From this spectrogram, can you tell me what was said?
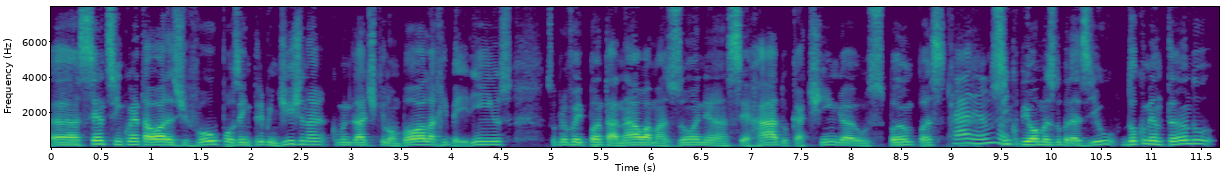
ah, 150 horas de voo. Pousei em tribo indígena, comunidade quilombola, ribeirinhos. Sobrevoei Pantanal, Amazônia, Cerrado, Caatinga, os Pampas. Caramba. Cinco biomas do Brasil, documentando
